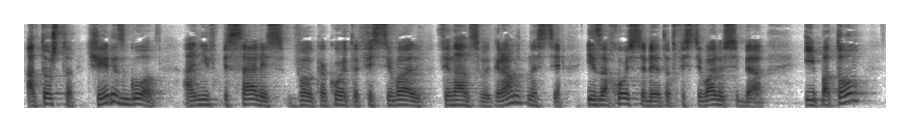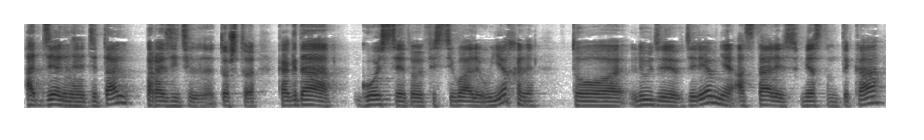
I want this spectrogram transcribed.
а то, что через год они вписались в какой-то фестиваль финансовой грамотности и захостили этот фестиваль у себя. И потом отдельная деталь поразительная, то, что когда гости этого фестиваля уехали, то люди в деревне остались в местном ДК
